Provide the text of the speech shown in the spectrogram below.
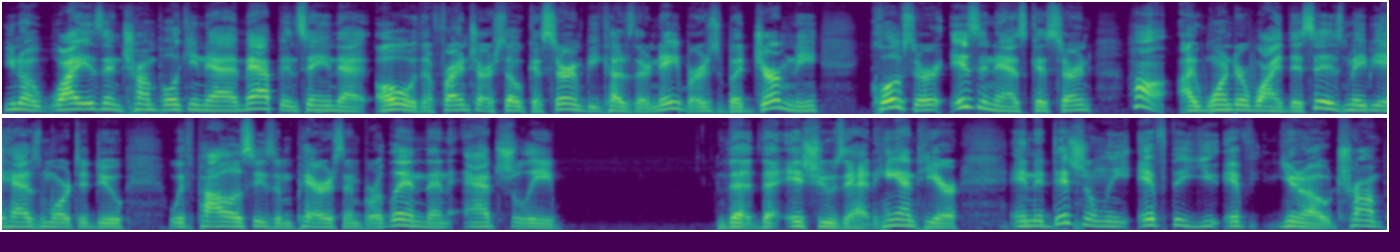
you know, why isn't Trump looking at a map and saying that, oh, the French are so concerned because they're neighbors, but Germany, closer, isn't as concerned? Huh, I wonder why this is. Maybe it has more to do with policies in Paris and Berlin than actually the the issues at hand here. And additionally if the if you know Trump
